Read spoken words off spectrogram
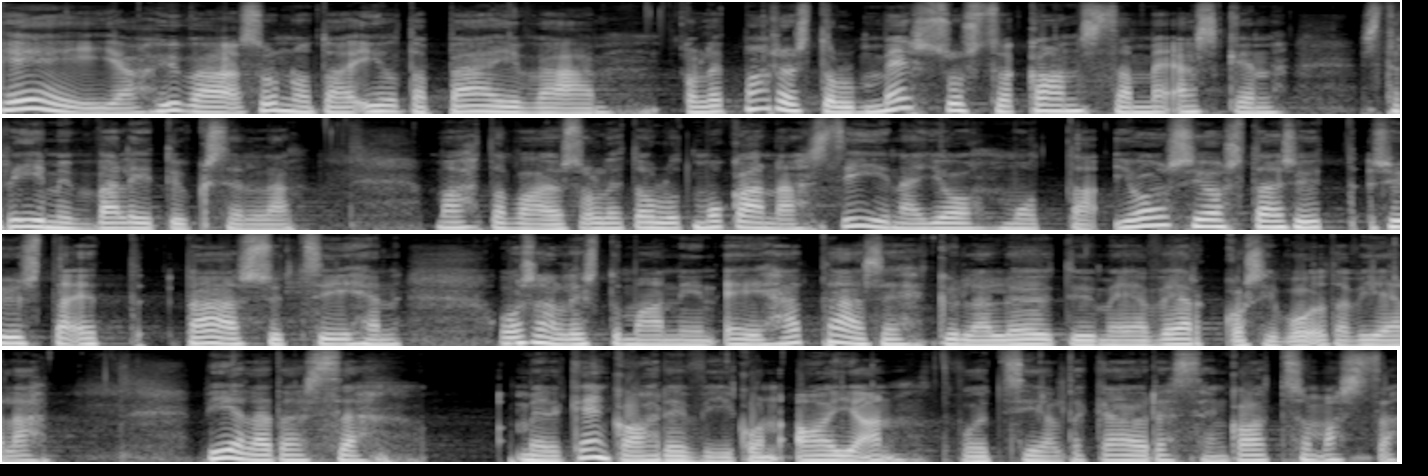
Hei ja hyvää sunnuntai-iltapäivää. Olet mahdollisesti ollut messussa kanssamme äsken striimin välityksellä. Mahtavaa, jos olet ollut mukana siinä jo, mutta jos jostain syystä et päässyt siihen osallistumaan, niin ei hätää, se kyllä löytyy meidän verkkosivuilta vielä, vielä tässä melkein kahden viikon ajan. Voit sieltä käydä sen katsomassa.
